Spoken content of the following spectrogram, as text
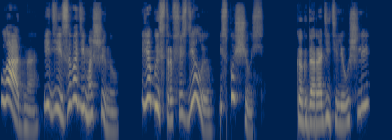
Ладно, иди, заводи машину. Я быстро все сделаю и спущусь. Когда родители ушли,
